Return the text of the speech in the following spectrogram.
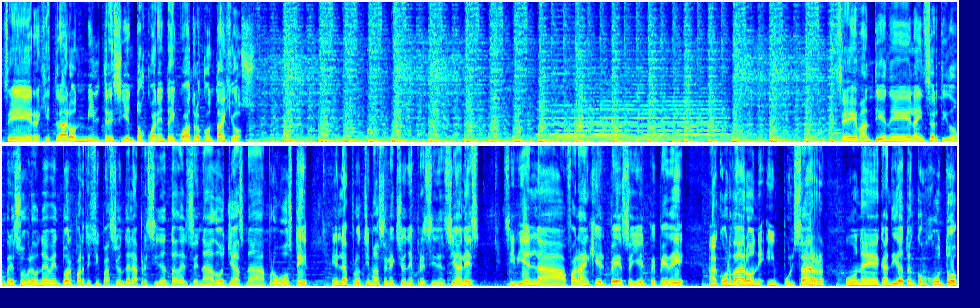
se registraron 1.344 contagios. Se mantiene la incertidumbre sobre una eventual participación de la presidenta del Senado, Yasna Proboste, en las próximas elecciones presidenciales. Si bien la Falange, el PS y el PPD acordaron impulsar un eh, candidato en conjunto,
